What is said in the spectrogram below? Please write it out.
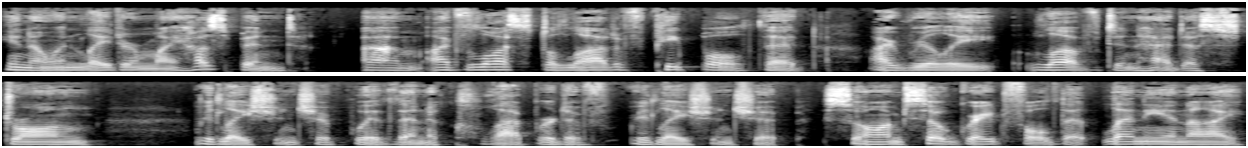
You know, and later my husband, um, I've lost a lot of people that I really loved and had a strong relationship with and a collaborative relationship. So I'm so grateful that Lenny and I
